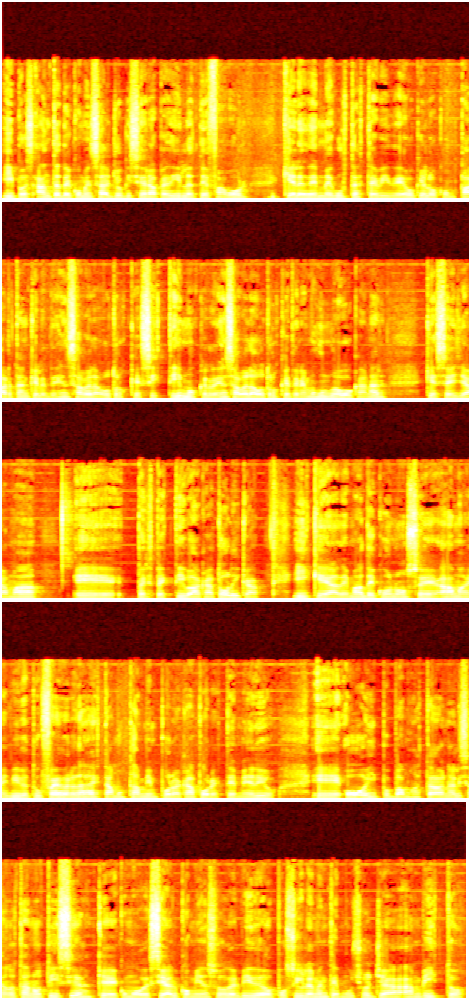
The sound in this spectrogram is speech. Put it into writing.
Y pues antes de comenzar yo quisiera pedirles de favor que le den me gusta a este video, que lo compartan, que les dejen saber a otros que existimos, que les dejen saber a otros que tenemos un nuevo canal que se llama eh, Perspectiva Católica y que además de conoce, ama y vive tu fe, ¿verdad? Estamos también por acá, por este medio. Eh, hoy pues vamos a estar analizando esta noticia que como decía al comienzo del video, posiblemente muchos ya han visto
